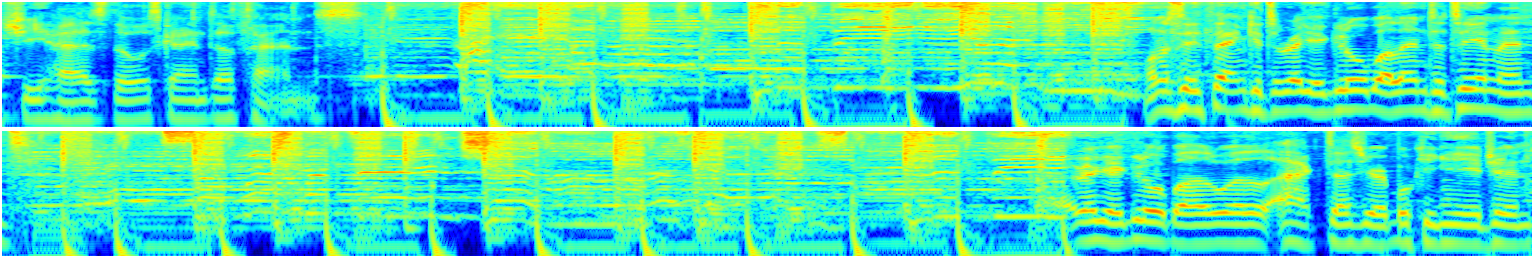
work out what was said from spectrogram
She has those kinds of hands. Want to say thank you to Reggae Global Entertainment. Reggae Global will act as your booking agent,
